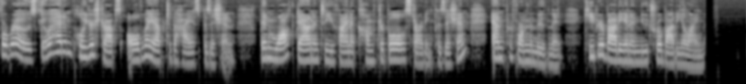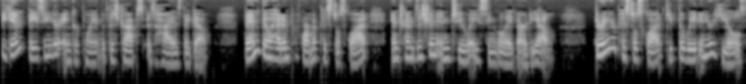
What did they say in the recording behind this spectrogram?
For rows, go ahead and pull your straps all the way up to the highest position. Then walk down until you find a comfortable starting position and perform the movement. Keep your body in a neutral body alignment. Begin facing your anchor point with the straps as high as they go. Then go ahead and perform a pistol squat and transition into a single leg RDL. During your pistol squat, keep the weight in your heels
